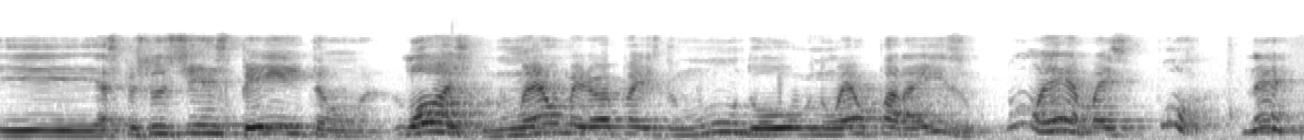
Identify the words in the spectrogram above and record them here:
e as pessoas te respeitam. Lógico, não é o melhor país do mundo ou não é o paraíso? Não é, mas, pô, né?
